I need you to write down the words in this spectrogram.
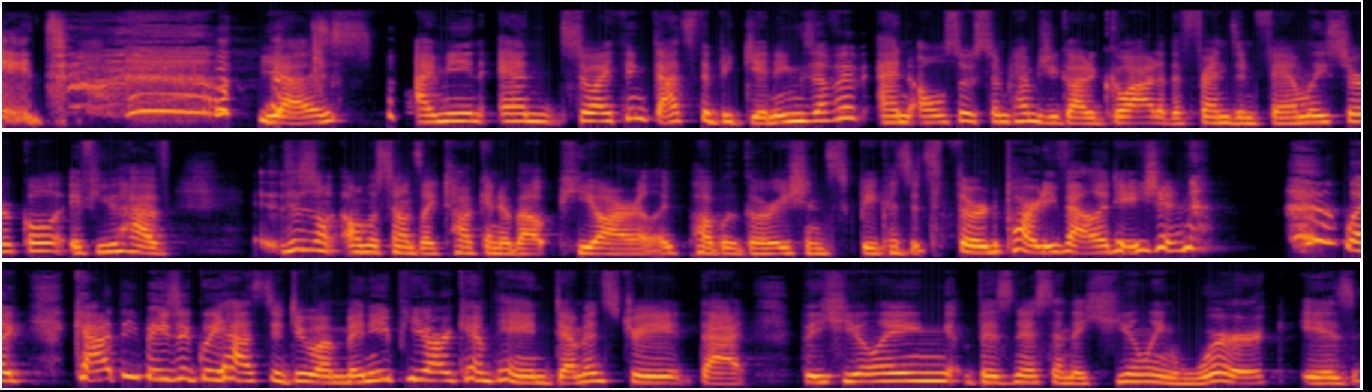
it. yes. I mean, and so I think that's the beginnings of it. And also sometimes you got to go out of the friends and family circle. If you have, this almost sounds like talking about PR, like public relations, because it's third party validation. like Kathy basically has to do a mini PR campaign, demonstrate that the healing business and the healing work is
